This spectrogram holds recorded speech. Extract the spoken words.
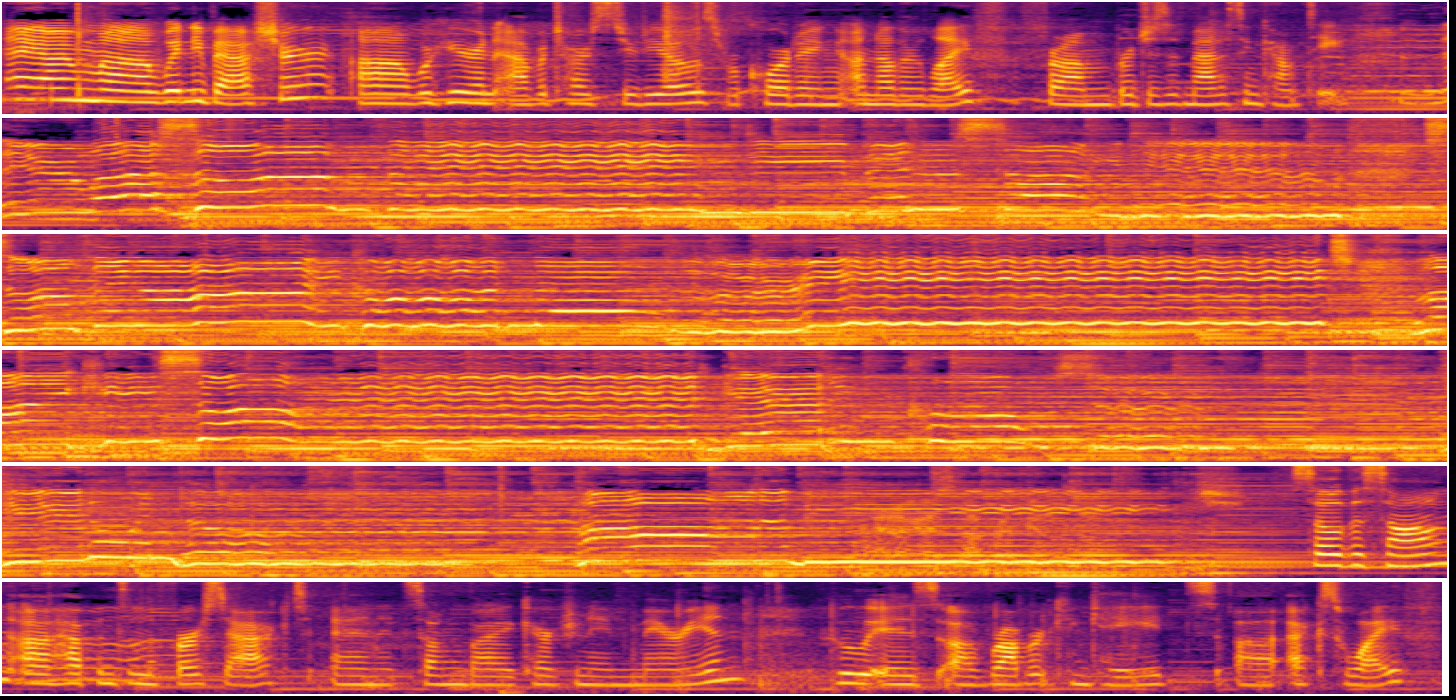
I'm uh, Whitney Bashor. Uh, we're here in Avatar Studios recording Another Life from Bridges of Madison County. So the song uh, happens in the first act, and it's sung by a character named Marian, who is uh, Robert Kincaid's uh, ex-wife.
